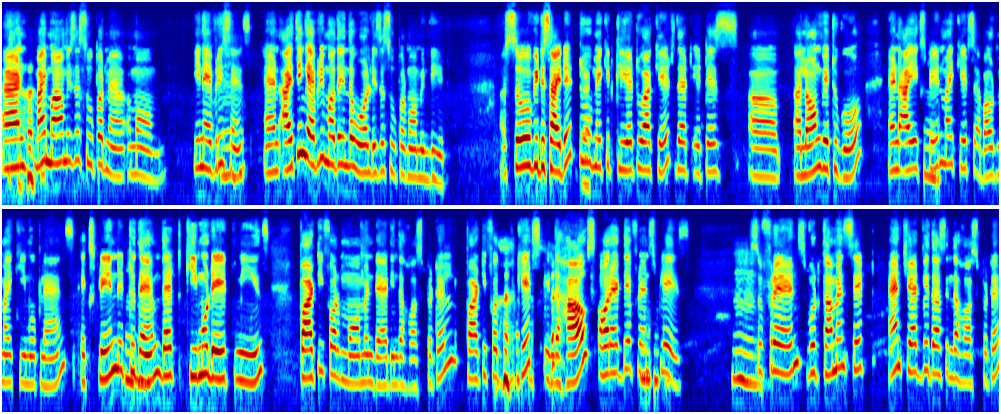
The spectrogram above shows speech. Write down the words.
and my mom is a super ma- mom in every mm. sense and i think every mother in the world is a super mom indeed so we decided to right. make it clear to our kids that it is uh, a long way to go and i hmm. explained mm. my kids about my chemo plans explained it mm-hmm. to them that chemo date means party for mom and dad in the hospital party for the kids in the house or at their friend's mm-hmm. place mm. so friends would come and sit and chat with us in the hospital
